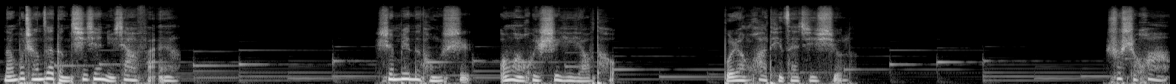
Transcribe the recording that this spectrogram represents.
难不成在等七仙女下凡呀？”身边的同事往往会示意摇头，不让话题再继续了。说实话，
